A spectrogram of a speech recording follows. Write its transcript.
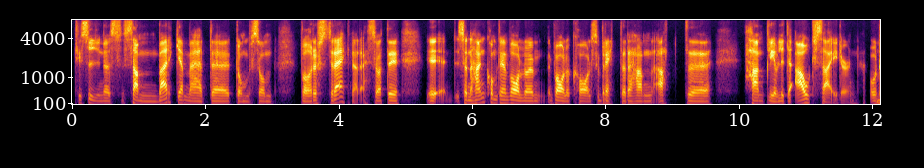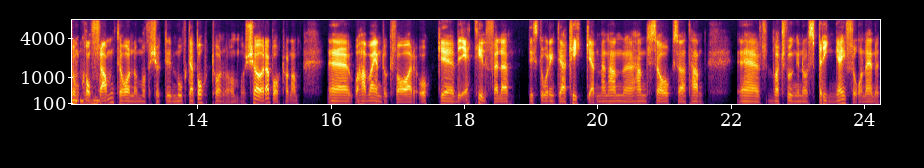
till synes samverka med eh, de som var rösträknare. Så, att det, eh, så när han kom till en val, vallokal så berättade han att eh, han blev lite outsidern och de kom Mm. fram till honom och försökte mota bort honom och köra bort honom. Eh, och han var ändå kvar och eh, vid ett tillfälle, det står inte i artikeln, men han, eh, han sa också att han eh, var tvungen att springa ifrån en av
